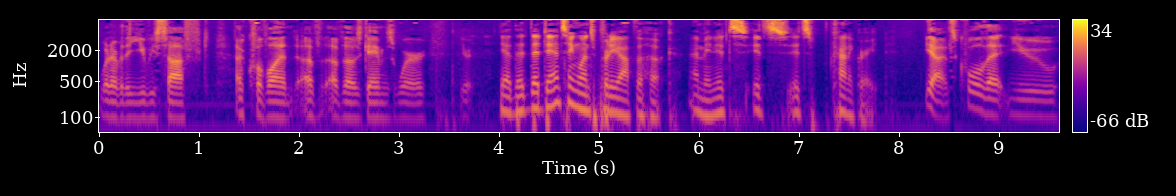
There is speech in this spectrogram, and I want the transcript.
whatever the Ubisoft equivalent of of those games where you're Yeah, the the dancing one's pretty off the hook. I mean, it's it's it's kind of great. yeah, it's cool that you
